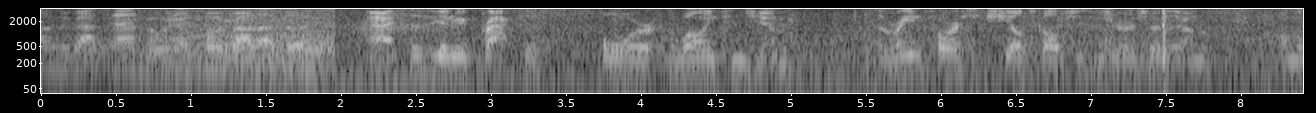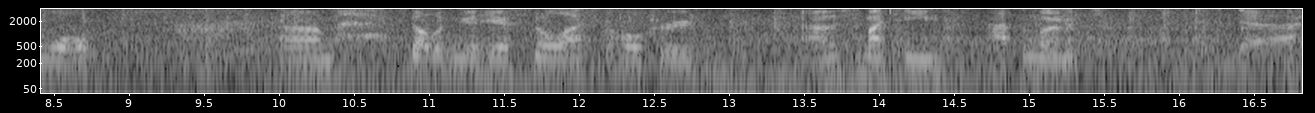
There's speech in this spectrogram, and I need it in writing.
Only about 10, but we don't talk about that, Billy. Alright, so this is going to be practice for the Wellington gym. The Rainforest Shield sculptures, which are over there on the, on the wall. Um, it's not looking good here. Snorlax, the whole crew. Uh, this is my team at the moment. And uh,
